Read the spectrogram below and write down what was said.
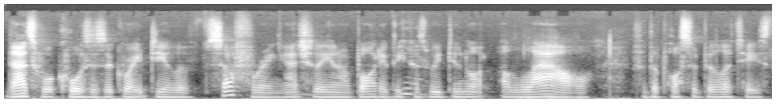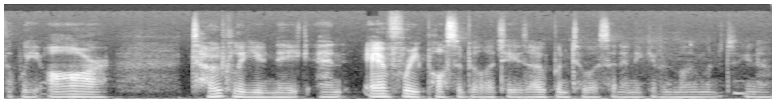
that's what causes a great deal of suffering actually in our body because Yeah. we do not allow for the possibilities that we are totally unique and every possibility is open to us at any given moment. You know.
